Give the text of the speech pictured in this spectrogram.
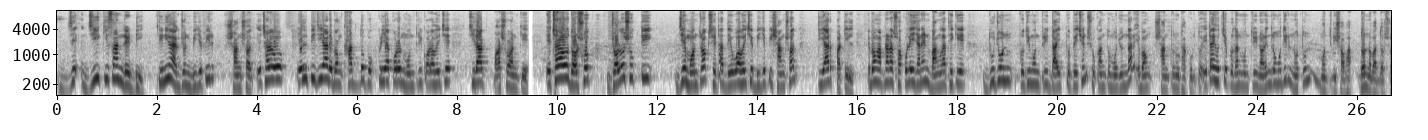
যে, জি কিষান রেড্ডি, তিনিও একজন বিজেপির সাংসদ। এছাড়াও এলপিজিআর এবং খাদ্য প্রক্রিয়াকরণ মন্ত্রী করা হয়েছে চিরাগ পাসওয়ানকে এছাড়াও দর্শক, জলশক্তি যে মন্ত্রক, সেটা দেওয়া হয়েছে বিজেপি সাংসদ টি আর পাটিল। এবং আপনারা সকলেই জানেন, বাংলা থেকে দুজন প্রতিমন্ত্রীর দায়িত্ব পেয়েছেন সুকান্ত মজুমদার এবং শান্তনু ঠাকুর। তো এটাই হচ্ছে প্রধানমন্ত্রী নরেন্দ্র মোদীর নতুন মন্ত্রিসভা। ধন্যবাদ দর্শক।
